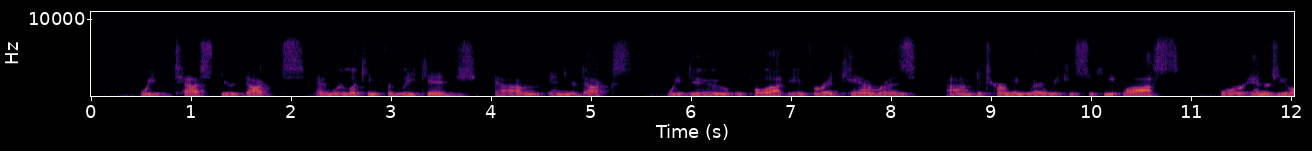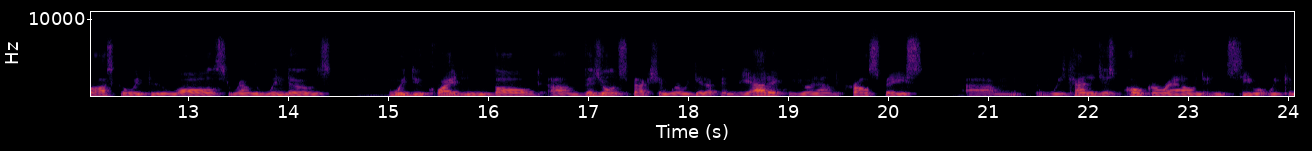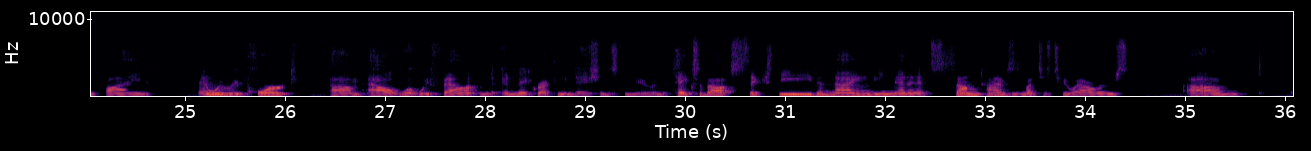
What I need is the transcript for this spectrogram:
We test your ducts and we're looking for leakage um, in your ducts. We do, we pull out the infrared cameras, um, determine where we can see heat loss or energy loss going through the walls, around the windows. We do quite an involved um, visual inspection where we get up into the attic, we go down to crawl space, um, we kind of just poke around and see what we can find. Then we report um, out what we found and make recommendations to you. And it takes about 60 to 90 minutes, sometimes as much as two hours. Um,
